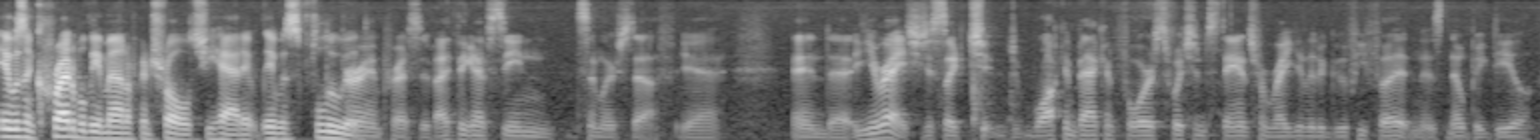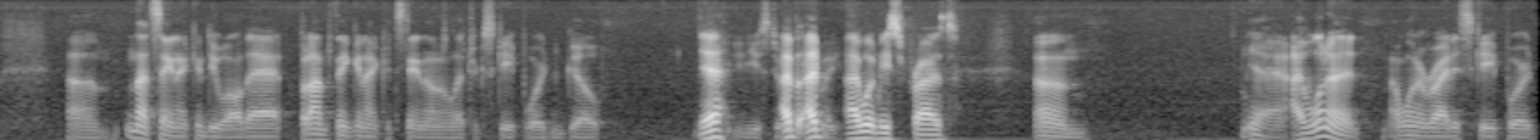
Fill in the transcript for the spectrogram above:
it was incredible the amount of control she had. It, it was fluid. Very impressive. I think I've seen similar stuff. Yeah, and uh, you're right. She's just like ch- walking back and forth, switching stands from regular to goofy foot, and it's no big deal. Um, I'm not saying I can do all that, but I'm thinking I could stand on an electric skateboard and go. yeah, used to I, it I. I wouldn't be surprised. Um, yeah, I wanna I wanna ride a skateboard.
